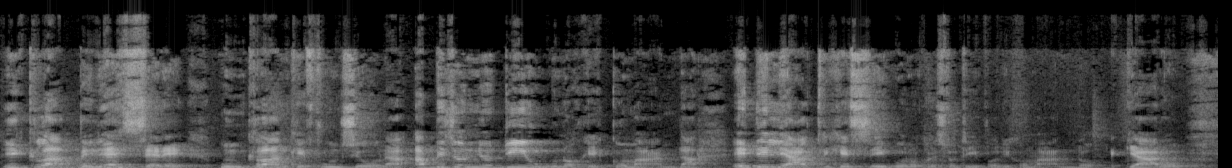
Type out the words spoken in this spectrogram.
il clan per essere un clan che funziona ha bisogno di uno che comanda e degli altri che seguono questo tipo di comando. È chiaro?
